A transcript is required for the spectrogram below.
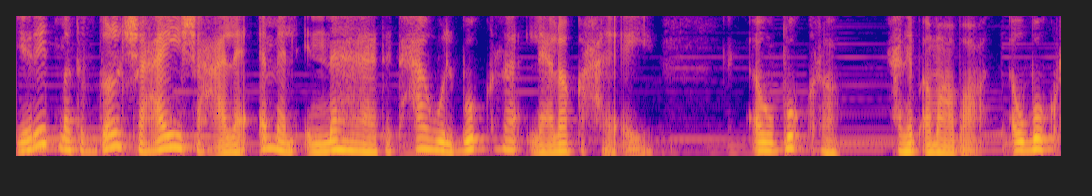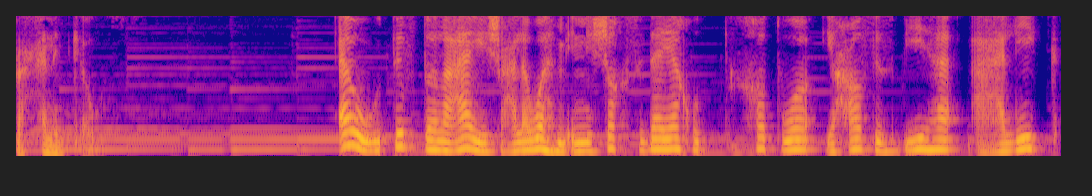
يا ريت ما تفضلش عايش على أمل إنها هتتحول بكرة لعلاقة حقيقية. أو بكرة هنبقى مع بعض أو بكرة هنتجوز. أو تفضل عايش على وهم إن الشخص ده ياخد خطوة يحافظ بيها عليك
